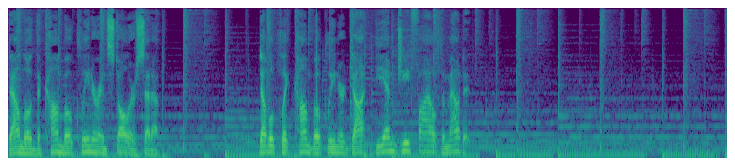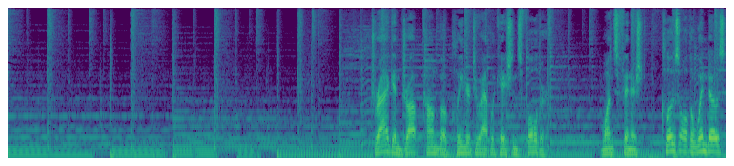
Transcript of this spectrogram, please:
Download the Combo Cleaner installer setup. Double-click combocleaner.dmg file to mount it. Drag and drop Combo Cleaner to Applications folder. Once finished, close all the windows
